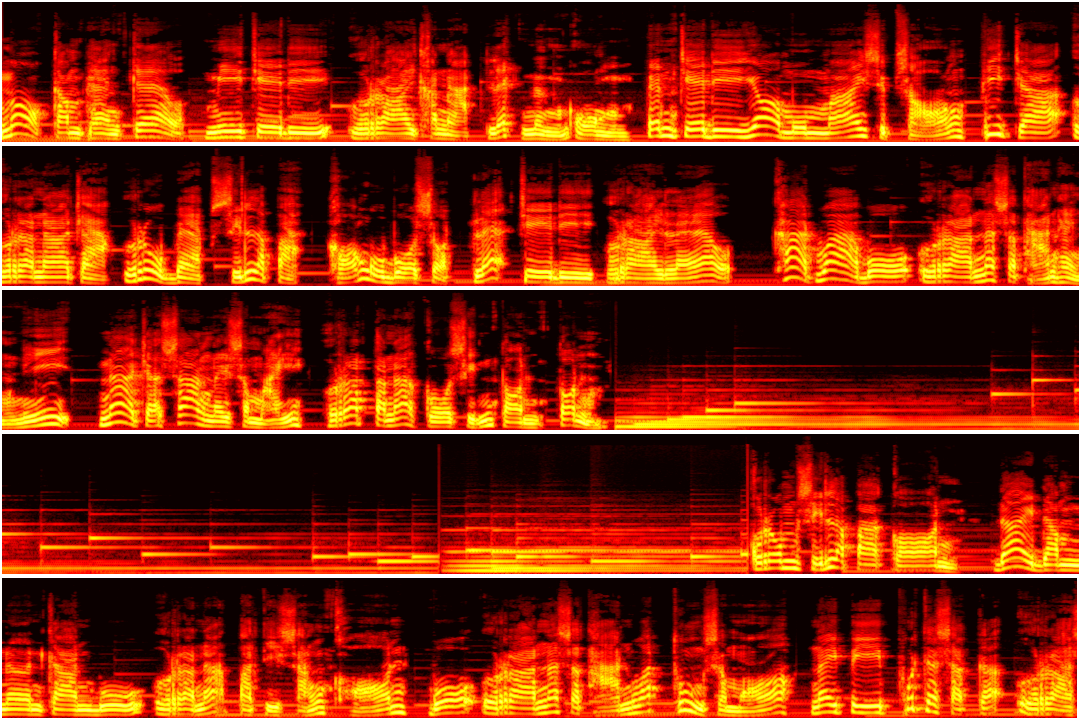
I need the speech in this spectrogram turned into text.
นอกกำแพงแก้วมีเจดีย์รายขนาดเล็กหนึ่งองค์ เป็นเจดีย์ย่อมุมไม้ 12 พิจารณาจากรูปแบบศิลปะของอุโบสถและเจดีย์รายแล้ว คาดว่าโบราณสถานแห่งนี้ น่าจะสร้างในสมัยรัตนโกสินทร์ตอนต้น กรมศิลปากรได้ดำเนินการบูรณปฏิสังขรณ์โบราณสถานวัดทุ่งสมอ ในปีพุทธศักราช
